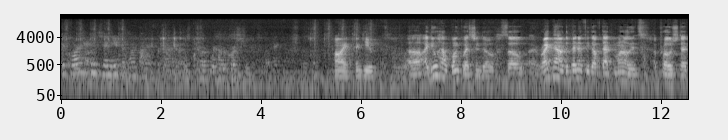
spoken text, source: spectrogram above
Before you continue to one point. We have a question. Hi, thank you. Uh, I do have one question though. So uh, right now the benefit of that monolith approach that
